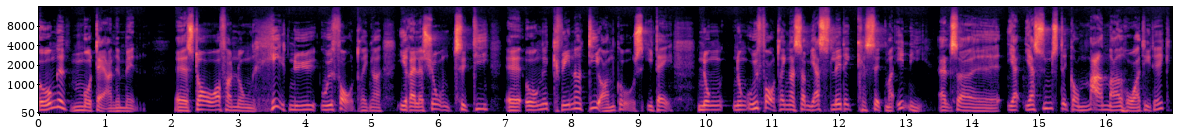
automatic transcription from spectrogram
unge moderne mænd, øh, står over for nogle helt nye udfordringer i relation til de øh, unge kvinder, de omgås i dag. Nogle, nogle udfordringer, som jeg slet ikke kan sætte mig ind i. Altså, øh, jeg, jeg synes, det går meget, meget hurtigt, ikke?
